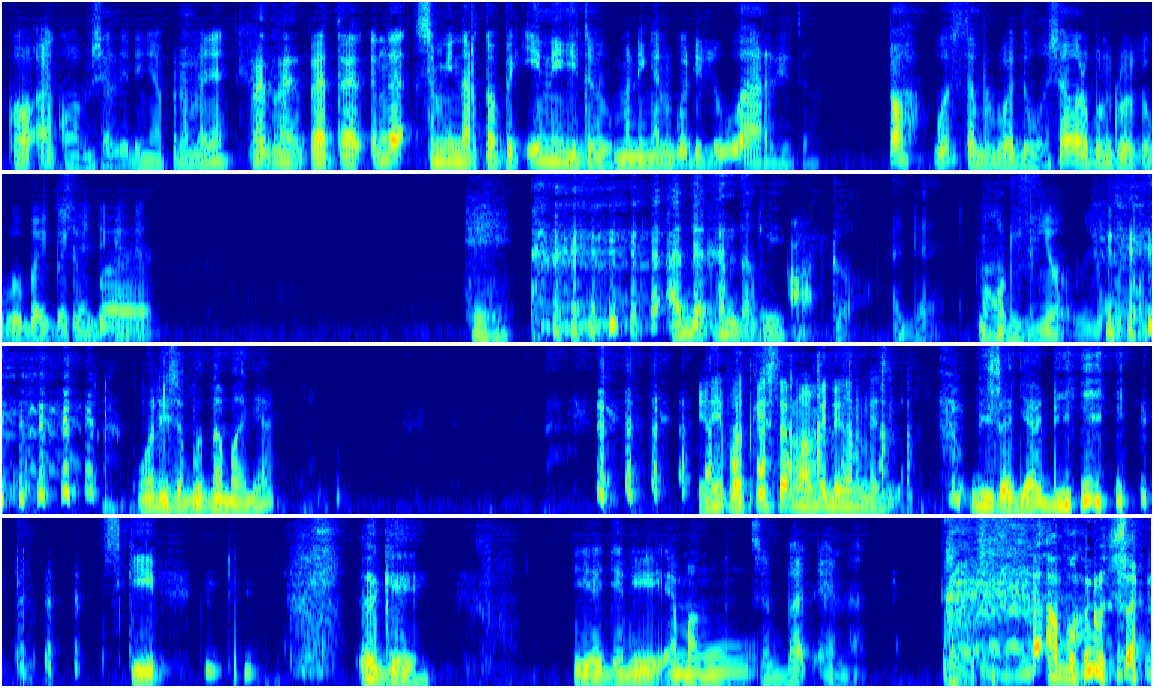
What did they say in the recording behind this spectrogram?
kok eh misalnya jadinya apa namanya? Red red. Retret enggak seminar topik ini gitu. Mendingan gue di luar gitu. Toh gue tetap berbuat dosa walaupun keluarga gue baik-baik aja gitu. Hehe. Ada kan tapi? Ada. Ada. Mau dirinya mau disebut namanya? Ini podcast ntar mami denger nggak sih? Bisa jadi. Skip. Oke. Iya jadi emang sebat enak apa urusan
